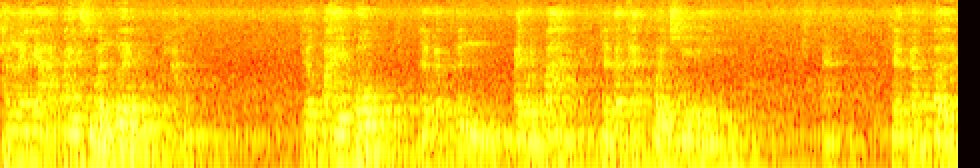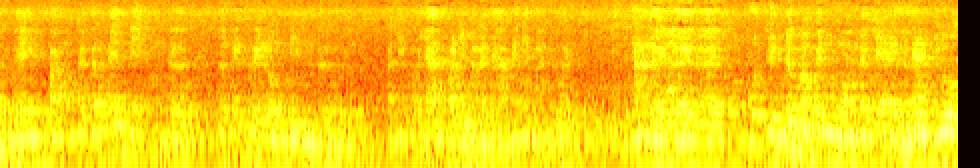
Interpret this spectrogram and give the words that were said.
ภรรยาไปสวนด้วยทุกครั้งเธอไปปุ๊บเธอก็ขึ้นไปบนบ้านเธอก็ถักโครเชนะเธอก็เปิดเพลงฟังเธอก็เล่นเน็ตของเธอ เธอไม่เคยลงดินเลย อันนี้ขออนุญาตพอดีภรรยาไม่ได้มาด้วยนะเลยเลยเลย ถึงด้วยความเป็นห่วงและคิดถึงนะลูก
